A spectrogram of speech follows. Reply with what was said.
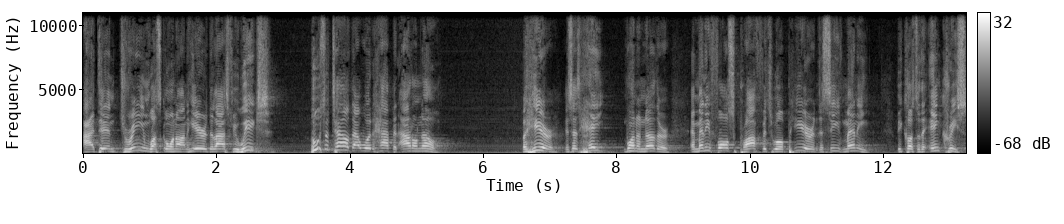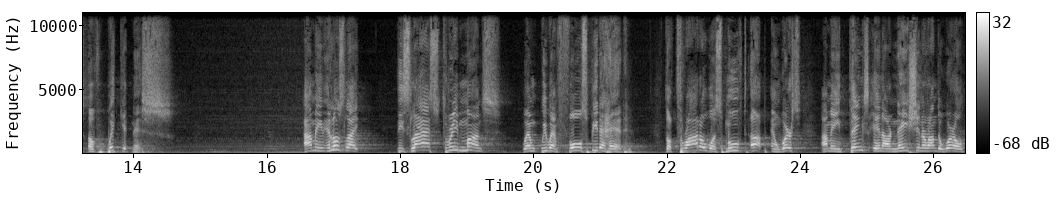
I didn't dream what's going on here the last few weeks. Who's to tell that would happen? I don't know. But here it says, hate one another, and many false prophets will appear and deceive many because of the increase of wickedness. I mean, it looks like these last three months when we went full speed ahead, the throttle was moved up, and worse, I mean, things in our nation around the world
